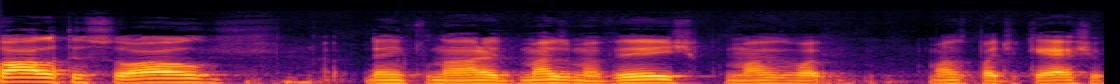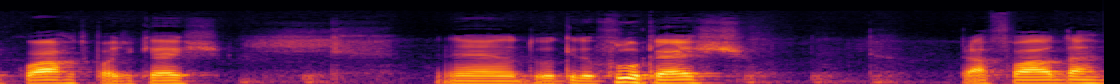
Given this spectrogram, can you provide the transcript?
Fala pessoal, da Info na área mais uma vez, mais, mais um podcast, o quarto podcast né, do, aqui do Flucast, para falar da,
